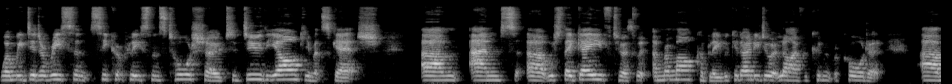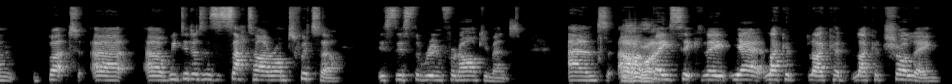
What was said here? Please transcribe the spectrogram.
when we did a recent Secret Policeman's tour show to do the argument sketch. um, and uh, which they gave to us. And remarkably, we could only do it live; we couldn't record it. Um, but uh, uh, we did it as a satire on Twitter. Is this the room for an argument? And uh, Oh, right. basically, yeah, like a like a like a trolling.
